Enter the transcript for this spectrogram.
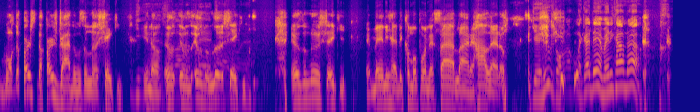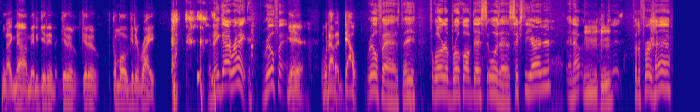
well the first the first drive it was a little shaky. Yeah, You know, it was- it was- it was a little shaky. It was a little shaky. And Manny had to come up on that sideline and holler at him. Yeah, he was going off. I'm like, God damn, man, he calm down. like, nah, man, to get in, get in, get in. Come on, get it right. And they got right real fast. Yeah, without a doubt. Real fast. They Florida broke off that what was that, a sixty yarder? And that was Mhm. it for the first half.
